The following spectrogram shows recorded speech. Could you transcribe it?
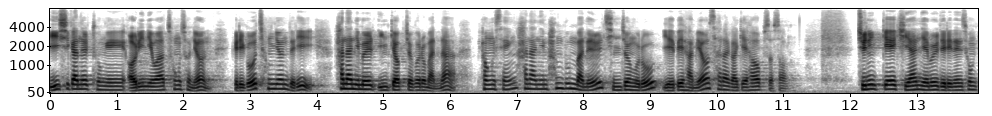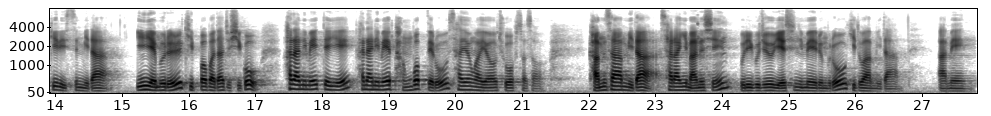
이 시간을 통해 어린이와 청소년 그리고 청년들이 하나님을 인격적으로 만나 평생 하나님 한 분만을 진정으로 예배하며 살아가게 하옵소서. 주님께 귀한 예물 드리는 손길이 있습니다. 이 예물을 기뻐 받아 주시고 하나님의 때에 하나님의 방법대로 사용하여 주옵소서. 감사합니다. 사랑이 많으신 우리 구주 예수님의 이름으로 기도합니다. 아멘.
